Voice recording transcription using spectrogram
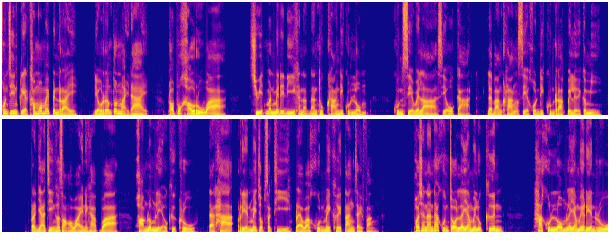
คนจีนเกลียดคำว่าไม่เป็นไร เดี๋ยวเริ่มต้นใหม่ได้ เพราะพวกเขารู้ว่า ชีวิตมันไม่ได้ดีขนาดนั้นทุกครั้งที่คุณล้ม คุณเสียเวลาเสียโอกาส และบางครั้งเสียคนที่คุณรักไปเลยก็มี ปรัชญาจีนเขาสอนเอาไว้นะครับว่า ความล้มเหลวคือครู แต่ถ้าเรียนไม่จบสักที แปลว่าคุณไม่เคยตั้งใจฟัง เพราะฉะนั้นถ้าคุณจนแล้วยังไม่ลุกขึ้น ถ้าคุณล้มและยังไม่เรียนรู้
